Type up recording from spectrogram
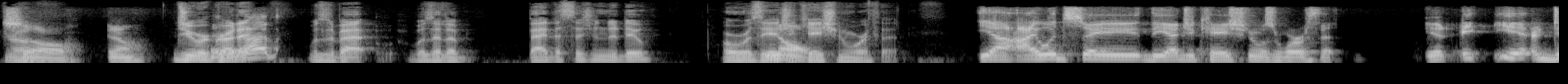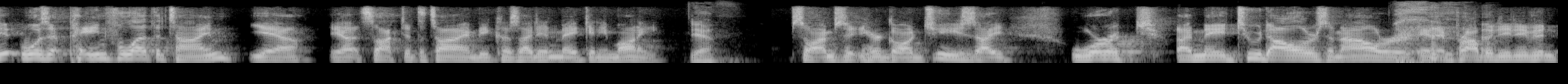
So you know, do you regret I'm- it? Was it a bad, was it a bad decision to do? Or was the No. education worth it? yeah, I would say the education was worth it. It, it, it was it painful at the time? Yeah, yeah, it sucked at the time because I didn't make any money. Yeah. So I'm sitting here going, geez, I worked, I made two dollars an hour, and it probably didn't even,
